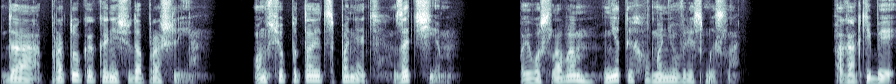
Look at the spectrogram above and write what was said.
«Да, про то, как они сюда прошли. Он все пытается понять, зачем. По его словам, нет их в маневре смысла. «А как тебе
